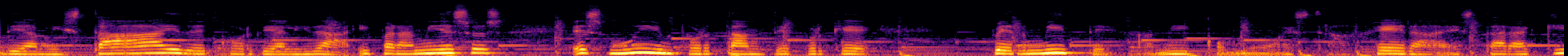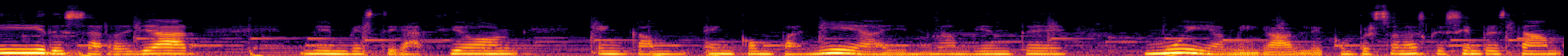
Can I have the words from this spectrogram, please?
de amistad y de cordialidad. Y para mí eso es, muy importante porque permite a mí como extranjera estar aquí desarrollar mi investigación en, en compañía y en un ambiente muy amigable, con personas que siempre están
